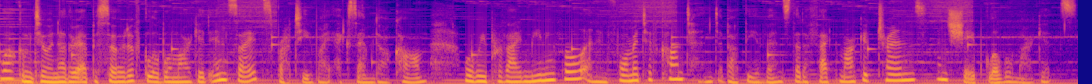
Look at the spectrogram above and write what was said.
Welcome to another episode of Global Market Insights brought to you by XM.com, where we provide meaningful and informative content about the events that affect market trends and shape global markets.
